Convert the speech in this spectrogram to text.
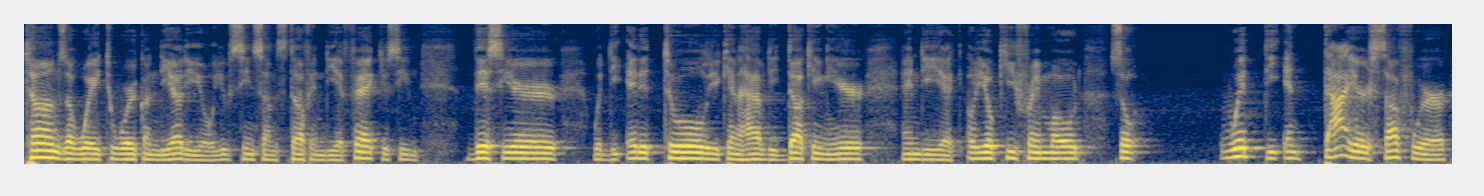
tons of way to work on the audio. You've seen some stuff in the effect. You see this here with the edit tool. You can have the ducking here and the uh, audio keyframe mode. So with the entire software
